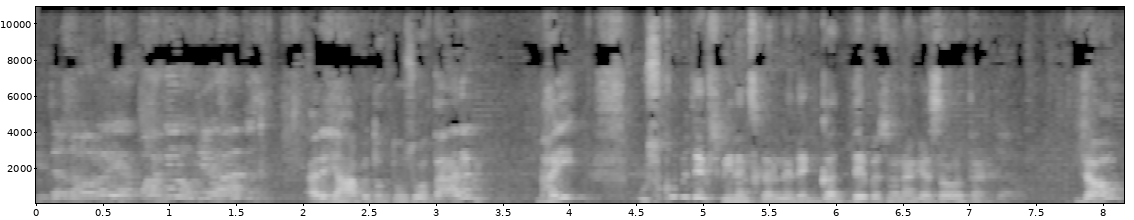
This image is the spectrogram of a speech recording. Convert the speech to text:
ये ज़्यादा रहा यार पागल गया यार। अरे यहाँ पे तो तू सोता है। अरे भाई उसको भी तो एक्सपीरियंस करने दे गद्दे पे सोना कैसा होता है। जाओ।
